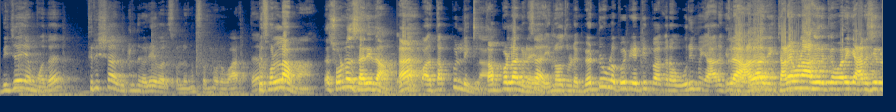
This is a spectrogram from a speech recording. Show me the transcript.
விஜய முத த்ரிஷா வீட்டிலிருந்து வெளியே வர சொல்லுங்கன்னு சொன்ன ஒரு வார்த்தை. சொல்லாமா? சொன்னது சரிதான். அது தப்பு இல்லைங்களா? தப்பெல்லாம் கிடையாது. சார் இன்னொருத்தருடைய பெட்ரூம்ல போயிட்டு எட்டி பார்க்குற உரிமை யாருக்கு இல்ல அதாவது தலைவனாக இருக்க வரைக்கும் அரசியல்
